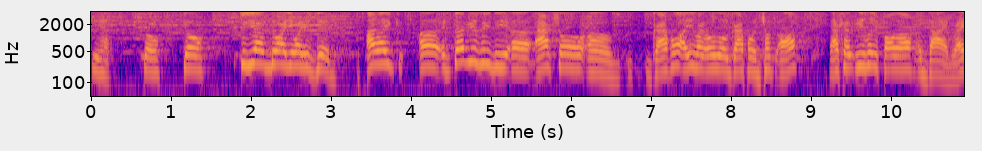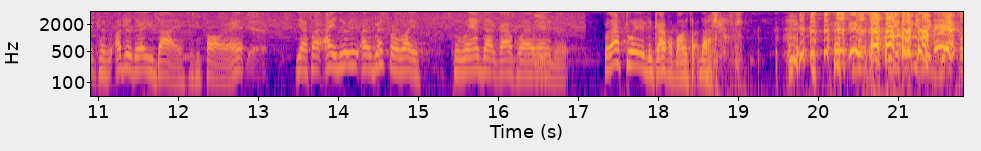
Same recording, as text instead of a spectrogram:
Yeah, go, go. Dude, you have no idea what I just did. I like, uh, instead of using the uh, actual um, grapple, I used my own little grapple and jumped off. And I could have easily fallen off and died, right? Because under there you die if you fall, right? Yeah. Yes, I, I literally I risked my life to land that grapple. I landed it. But that's going in the grapple montage. No. Going in the grapple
